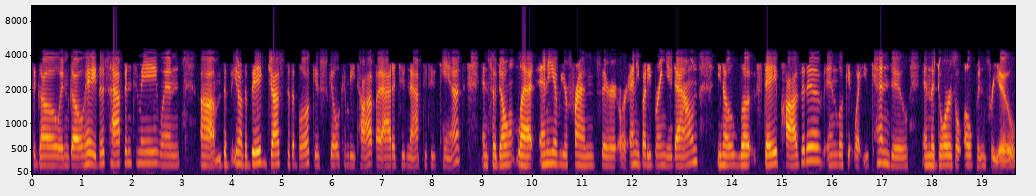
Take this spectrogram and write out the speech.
to go and go hey this happened to me when um the you know the big just of the book is skill can be taught but attitude and aptitude can't. And so don't let any of your friends or, or anybody bring you down. You know look stay positive and look at what you can do and the doors will open for you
